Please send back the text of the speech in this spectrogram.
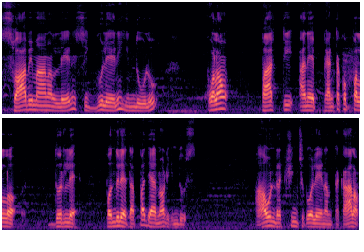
స్వాభిమానం లేని సిగ్గు లేని హిందువులు కులం పార్టీ అనే పెంట కుప్పల్లో దొర్లే పందులే తప్ప దే ఆర్ నాట్ హిందూస్. ఆవుని రక్షించుకోలేనంత కాలం.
